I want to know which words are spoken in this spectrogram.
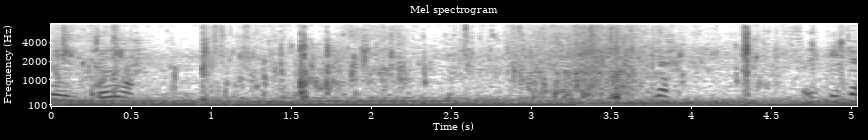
cường cương à Dạ, xây kia chứ.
